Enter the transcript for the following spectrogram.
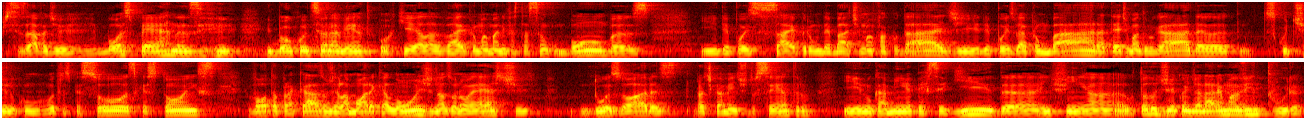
precisava de boas pernas e, e bom condicionamento, porque ela vai para uma manifestação com bombas e depois sai para um debate numa faculdade, depois vai para um bar até de madrugada, discutindo com outras pessoas, questões, volta para casa onde ela mora, que é longe, na zona oeste, duas horas praticamente do centro e no caminho é perseguida, enfim, a, todo dia com a Indianara é uma aventura.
